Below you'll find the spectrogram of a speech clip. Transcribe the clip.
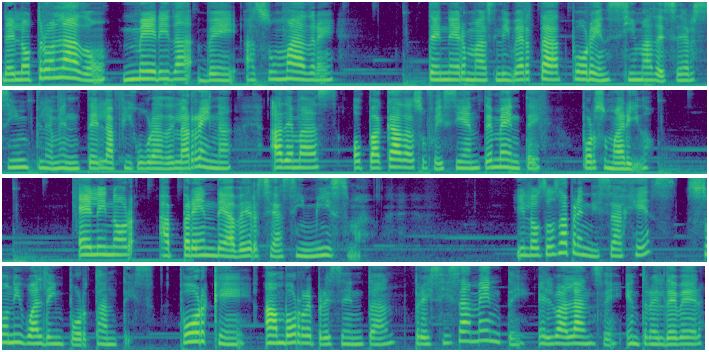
Del otro lado, Mérida ve a su madre tener más libertad por encima de ser simplemente la figura de la reina, además opacada suficientemente por su marido. Elinor aprende a verse a sí misma. Y los dos aprendizajes son igual de importantes, porque ambos representan precisamente el balance entre el deber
